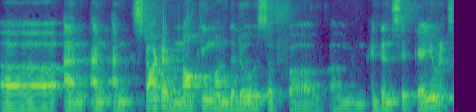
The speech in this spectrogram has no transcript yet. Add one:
uh, and, and and started knocking on the doors of um, intensive care units.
